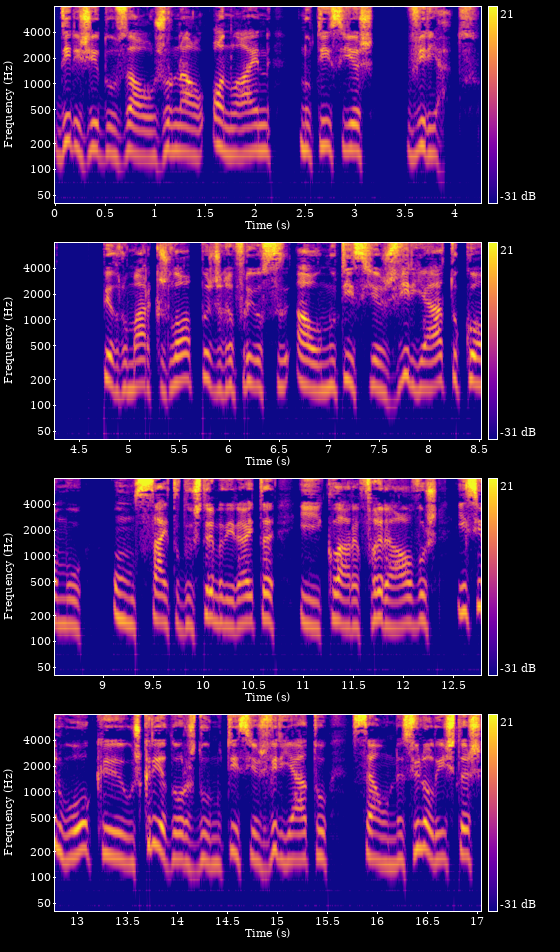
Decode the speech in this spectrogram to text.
dirigidos ao jornal online Notícias Viriato. Pedro Marques Lopes referiu-se ao Notícias Viriato como um site de extrema-direita e Clara Ferreira Alves insinuou que os criadores do Notícias Viriato são nacionalistas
